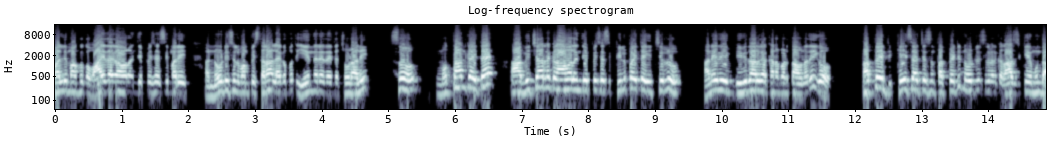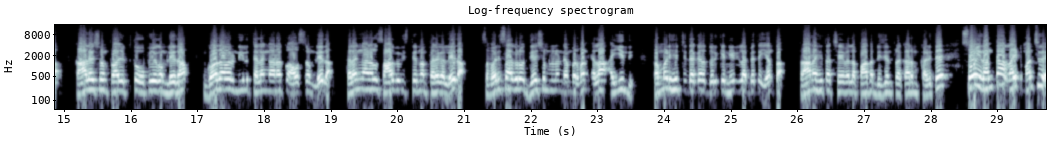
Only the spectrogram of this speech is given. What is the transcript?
మళ్ళీ మాకు ఒక వాయిదా కావాలని చెప్పేసి మరి నోటీసులు పంపిస్తారా? లేకపోతే ఏందనేది అయితే చూడాలి. సో మొత్తానికి అయితే ఆ విచారణకు రావాలని చెప్పేసి పిలుపు అయితే ఇచ్చిర్రు అనేది వివిధాలుగా కనబడతా ఉన్నది. ఇగో తప్పేంటి? కేసీఆర్ చేసిన తప్పేంటి? నోటీసుల వెనుక రాజకీయం ఉందా? కాళేశ్వరం ప్రాజెక్టుతో ఉపయోగం లేదా? గోదావరి నీళ్ళు తెలంగాణకు అవసరం లేదా? తెలంగాణలో సాగు విస్తీర్ణం పెరగలేదా? వరి సాగులో దేశంలో నెంబర్ వన్ ఎలా అయ్యింది? తమ్మడి హెచ్చి దగ్గర దొరికే నీటి లభ్యత ఎంత? ప్రాణహిత చేవెళ్ళ పాత డిజైన్ ప్రకారం కడితే సో ఇదంతా రైట్ మంచిదే.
